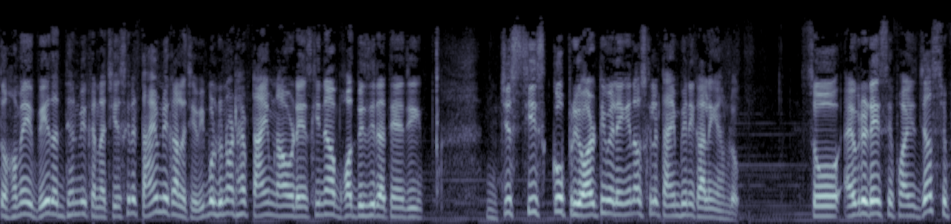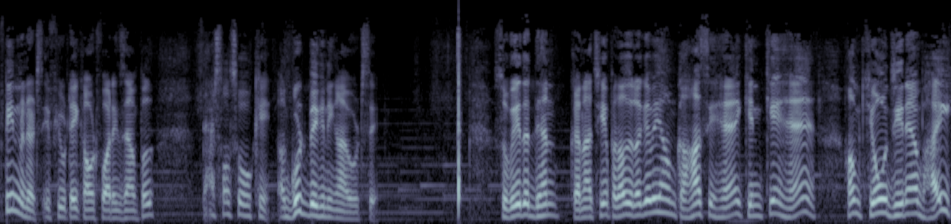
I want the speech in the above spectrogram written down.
तो हमें वेद अध्ययन भी करना चाहिए, इसके लिए टाइम निकालना चाहिए। People do not have time nowadays की ना, बहुत बिज़ी रहते हैं, जी। जिस चीज़ को प्रियोरिटी में लेंगे ना, उसके लिए टाइम भी निकालेंगे हम लोग। So every day if I just fifteen minutes if you take out for example that's also okay a good beginning I would say so Veda अध्ययन करना चाहिए। पता तो लगे भाई, हम कहाँ से हैं, किन के हैं, हम क्यों जी रहे हैं भाई?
